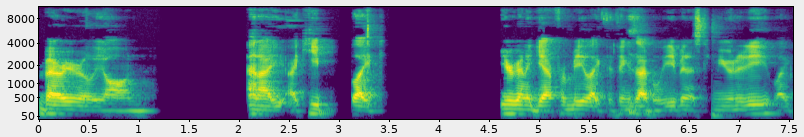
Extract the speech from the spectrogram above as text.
very early on, and I, I keep like you're gonna get from me like the things I believe in as community, like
